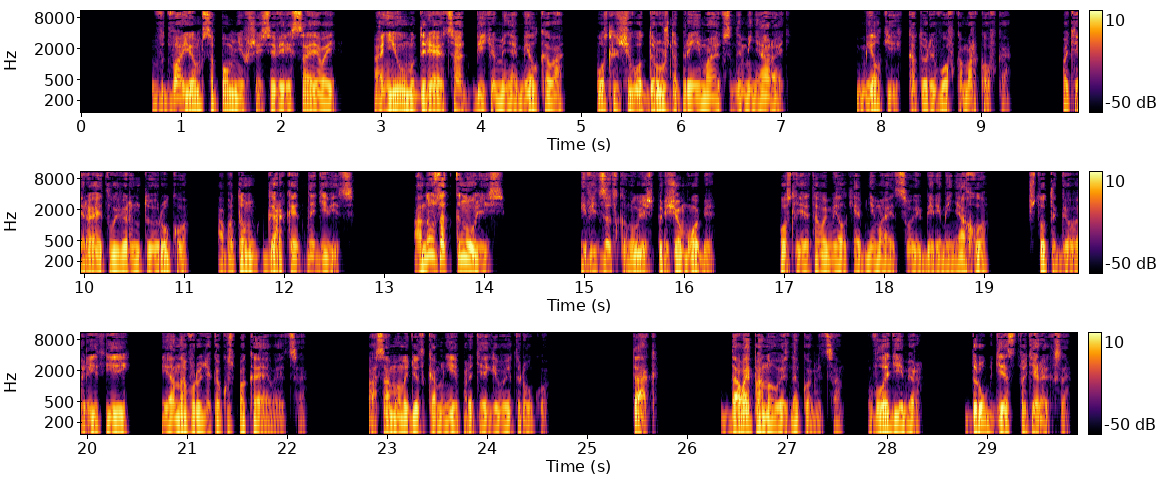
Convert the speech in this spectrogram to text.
Вдвоем с опомнившейся Вересаевой они умудряются отбить у меня мелкого, после чего дружно принимаются на меня орать. Мелкий, который Вовка-морковка, потирает вывернутую руку, а потом гаркает на девиц. «А ну, заткнулись!» И ведь заткнулись, причем обе. После этого Мелкий обнимает свою беременяху, что-то говорит ей, и она вроде как успокаивается. А сам он идет ко мне и протягивает руку. «Так, давай по новой знакомиться. Владимир, друг детства Терекса».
